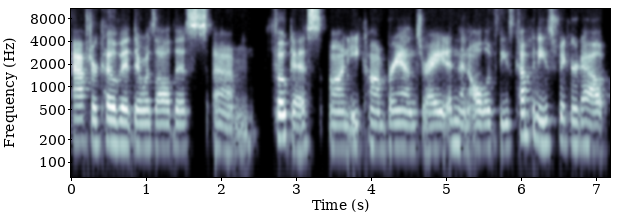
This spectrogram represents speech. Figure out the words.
after COVID, there was all this um, focus on e com brands, right? And then all of these companies figured out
